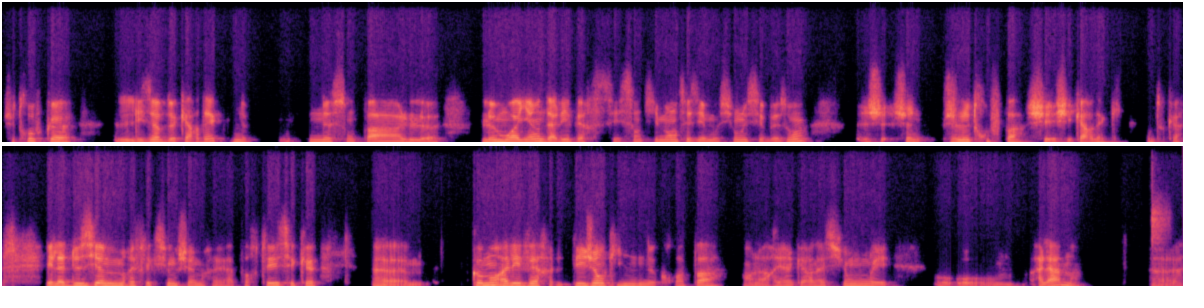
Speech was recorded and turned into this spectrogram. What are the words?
je trouve que les œuvres de Kardec ne, ne sont pas le, le moyen d'aller vers ses sentiments, ses émotions et ses besoins. Je, je, ne le trouve pas chez, chez Kardec, en tout cas. Et la deuxième réflexion que j'aimerais apporter, c'est que euh, comment aller vers des gens qui ne croient pas en la réincarnation et à l'âme euh,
